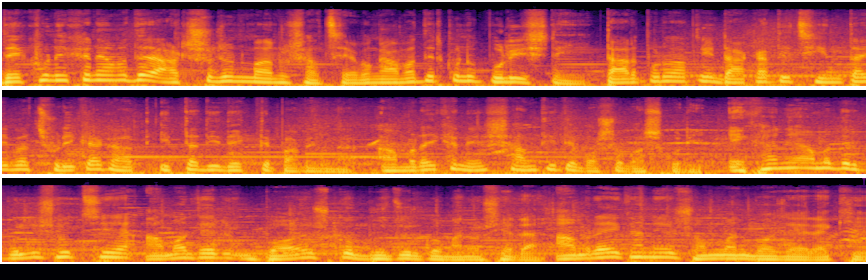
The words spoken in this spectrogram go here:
দেখুন এখানে আমাদের আটশো জন মানুষ আছে এবং আমাদের কোনো পুলিশ নেই। তারপরও আপনি ডাকাতি ছিনতাই বা ছুরিকাঘাত ইত্যাদি দেখতে পাবেন না। আমরা এখানে শান্তিতে বসবাস করি। এখানে আমাদের পুলিশ হচ্ছে আমাদের বয়স্ক বুজুর্গ মানুষেরা। আমরা এখানে সম্মান বজায় রাখি।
